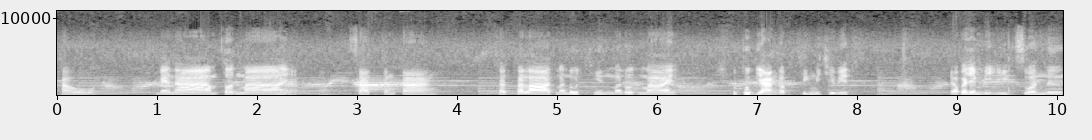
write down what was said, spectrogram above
เขา แม่น้ำต้นไม้ สัตว์ต่างๆ สัตว์ประหลาดมนุษย์หินมนุษย์ไม้ ทุกๆอย่างครับสิ่งมีชีวิต แล้วก็จะมีอีกส่วนหนึ่ง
